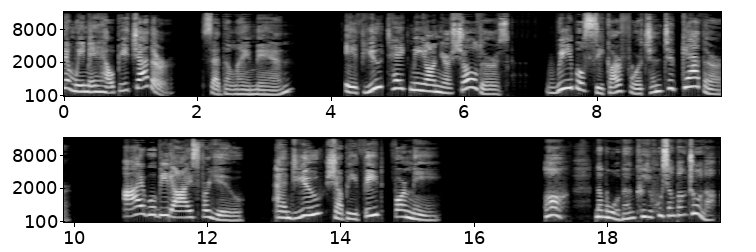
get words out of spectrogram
then we may help each other, said the lame man. If you take me on your shoulders, we will seek our fortune together. I will be eyes for you, and you shall be feet for me. 哦，那么我们可以互相帮助了。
